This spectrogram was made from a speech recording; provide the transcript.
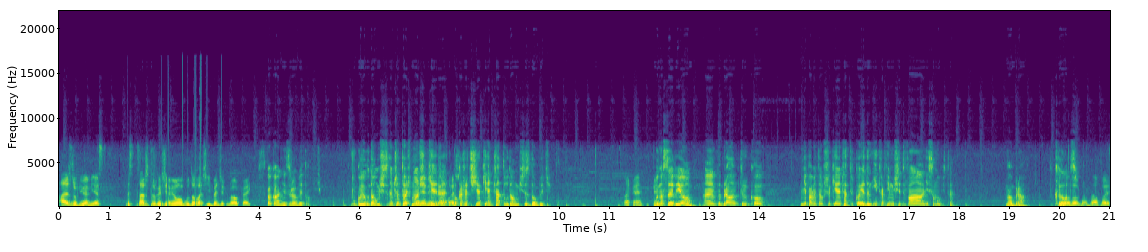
ale zrobiłem, jest. Wystarczy trochę ziemią obudować i będzie chyba ok. Spokojnie, zrobię to. W ogóle udało mi się zenchantować moją No nie wiem, siekierę i pokażę ci jakie enchanty udało mi się zdobyć. Okej. Bo na serio e, wybrałem tylko, nie pamiętam już jaki enchant, tylko jeden i trafiły mi się dwa niesamowite. Dobra. No dobra, dawaj.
